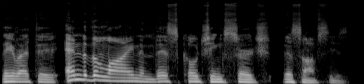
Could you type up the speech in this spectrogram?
They are at the end of the line in this coaching search this offseason.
